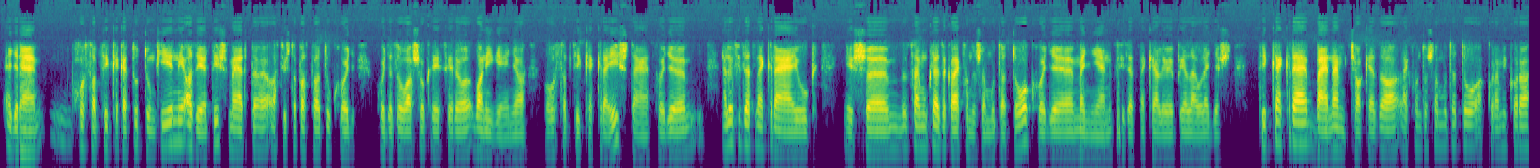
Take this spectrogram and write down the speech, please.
egyre hosszabb cikkeket tudtunk írni, azért is, mert azt is tapasztaltuk, hogy, hogy az olvasók részéről van igény a hosszabb cikkekre is, tehát hogy előfizetnek rájuk, és számunkra ezek a legfontosabb mutatók, hogy mennyien fizetnek elő például egyes cikkekre, bár nem csak ez a legfontosabb mutató, akkor amikor a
